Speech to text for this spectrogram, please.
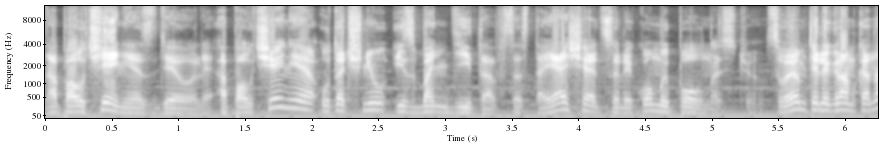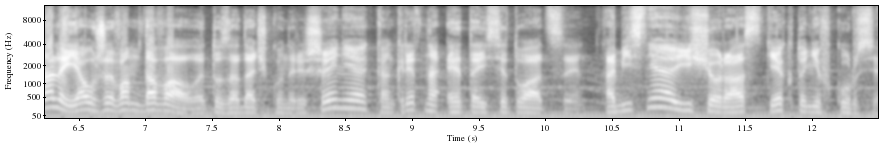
Ополчение сделали. Ополчение, уточню, из бандитов, состоящее целиком и полностью. В своем телеграм-канале я уже вам давал эту задачку на решение конкретно этой ситуации. Объясняю еще раз, те, кто не в курсе.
